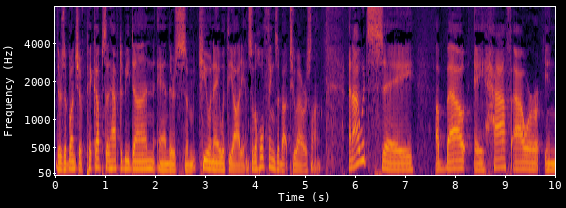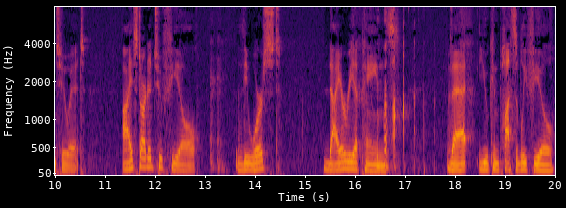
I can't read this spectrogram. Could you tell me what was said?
there's a bunch of pickups that have to be done, and there's some Q and A with the audience. So the whole thing's about two hours long, and I would say about a half hour into it, I started to feel the worst diarrhea pains that you can possibly feel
